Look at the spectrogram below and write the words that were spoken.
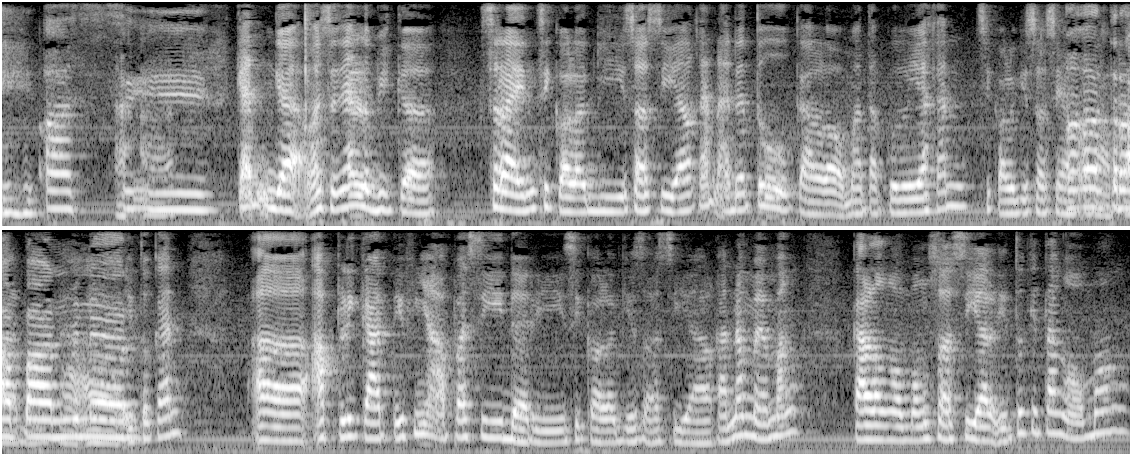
Asik. kan nggak maksudnya lebih ke selain psikologi sosial kan ada tuh kalau mata kuliah kan psikologi sosial Ah, ah, terapan, Nah, bener. itu kan eh, aplikatifnya apa sih dari psikologi sosial? Karena memang kalau ngomong sosial itu kita ngomong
